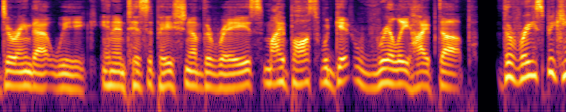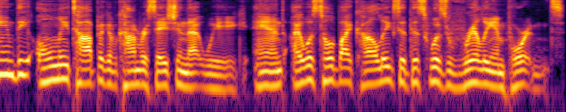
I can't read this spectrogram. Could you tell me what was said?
During that week, in anticipation of the race, my boss would get really hyped up. The race became the only topic of conversation that week, and I was told by colleagues that this was really important.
